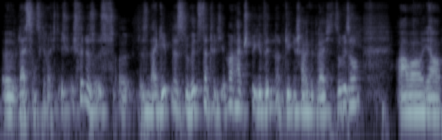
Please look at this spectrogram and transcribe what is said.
äh, leistungsgerecht. Ich, ich finde, es ist, äh, ist ein Ergebnis. Du willst natürlich immer ein Heimspiel gewinnen und gegen Schalke gleich sowieso. Aber ja,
